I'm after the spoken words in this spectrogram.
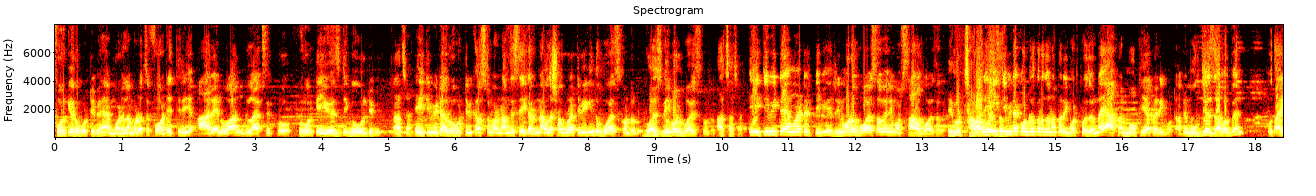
four K robot TV হ্যাঁ? মডেল নাম্বার হচ্ছে forty three R N one galaxy pro four K USD Google TV আচ্ছা। এই টিভিটা রোবট টিভি কাস্টমার নাম দিয়েছে এই কারণে আমাদের সবগুলো টিভি কিন্তু voice control Voice remote. Voice control আচ্ছা আচ্ছা। এই টিভিটা এমন একটা টিভি রিমোটও ভয়েস হবে রিমোট ছাড়াও ভয়েস হবে। রিমোট ছাড়াও মানে এই? টিভিটা কন্ট্রোল করার জন্য আপনার রিমোট প্রয়োজন নাই আপনার মুখই আপনার রিমোট আপনি মুখ দিয়ে যা বলবেন ও তাই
